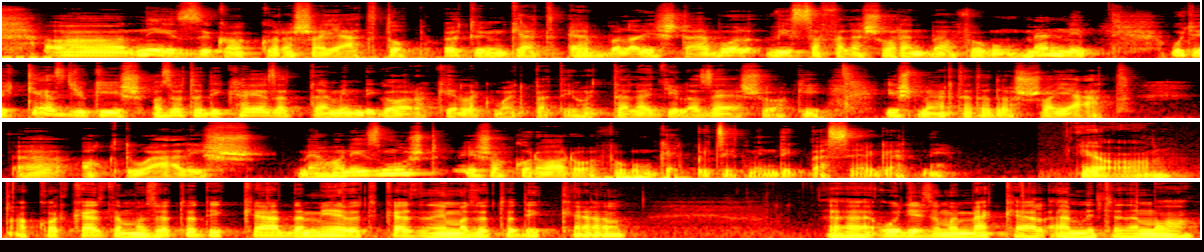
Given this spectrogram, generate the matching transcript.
nézzük akkor a saját top 5-ünket ebből a listából, visszafele sorrendben fogunk menni, úgyhogy kezdjük is az ötödik helyezettel, mindig arra kérlek majd Peti, hogy te legyél az első, aki ismerteted a saját aktuális mechanizmust, és akkor arról fogunk egy picit mindig beszélgetni. Ja, akkor kezdem az ötödikkel, de mielőtt kezdeném az ötödikkel, úgy érzem, hogy meg kell említenem a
